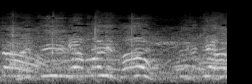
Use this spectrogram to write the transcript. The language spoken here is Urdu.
É mais não!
